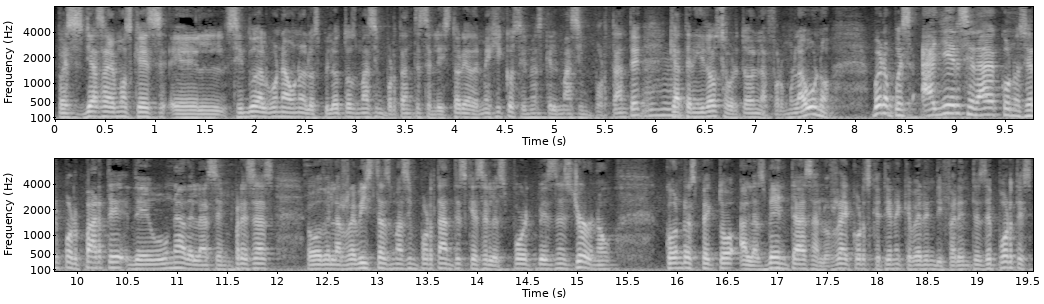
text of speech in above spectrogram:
pues ya sabemos que es el, sin duda alguna uno de los pilotos más importantes en la historia de México, si no es que el más importante que ha tenido, sobre todo en la Fórmula 1. Bueno, pues ayer se da a conocer por parte de una de las empresas o de las revistas más importantes, que es el Sport Business Journal, con respecto a las ventas, a los récords que tiene que ver en diferentes deportes.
